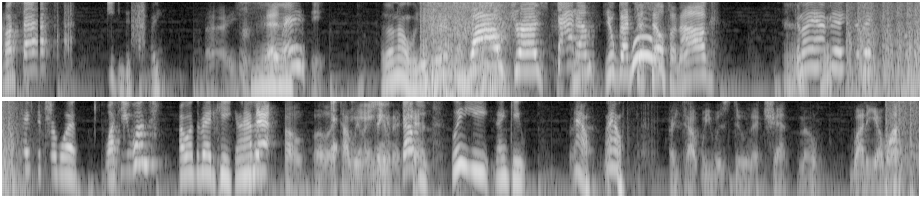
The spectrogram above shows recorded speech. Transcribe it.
What's that? eating this guy. I Hmm. said. Where is he? I don't know. Will you get it? Wow, Trez! Got him. You got Woo! yourself an AUG. Can I have the, the red? Saved it for a while. What do you want? I want the red key. Can I have it? Oh, oh, I thought we were singing a go. chant. We. Thank you. Wow. Wow. I thought we was doing a chant. No. What do you want?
